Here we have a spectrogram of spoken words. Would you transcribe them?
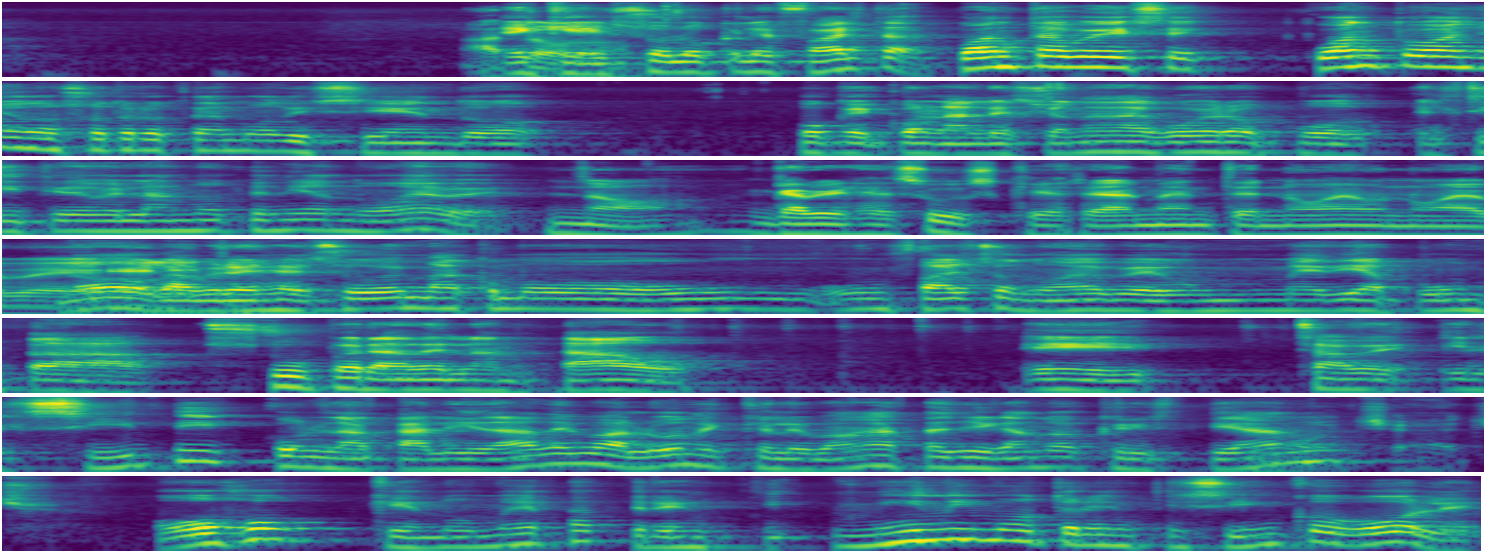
A es todo. que eso es lo que le falta. ¿Cuántas veces, cuántos años nosotros tenemos diciendo, porque con las lesiones de Agüero, pues, el City de verdad no tenía nueve? No, Gabriel Jesús, que realmente no es un 9. No, Gabriel Jesús es más como un, un falso nueve, un media punta súper adelantado. Eh, ¿Sabes? El City con la calidad de balones que le van a estar llegando a Cristiano, Muchacho. ojo que no meta 30 mínimo 35 goles.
